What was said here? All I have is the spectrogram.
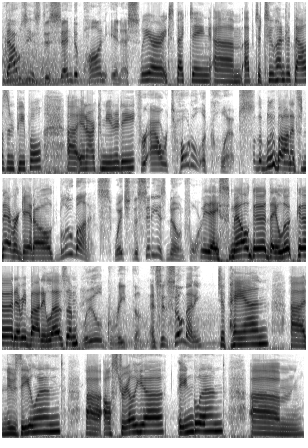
thousands descend upon Ennis We are expecting um, up to 200,000 people uh, in our community. for our total eclipse, The bluebonnets never get old. bluebonnets, which the city is known for, They smell good, they look good, everybody loves them. We'll greet them. And since so many Japan, uh, New Zealand, uh, Australia, England, um,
